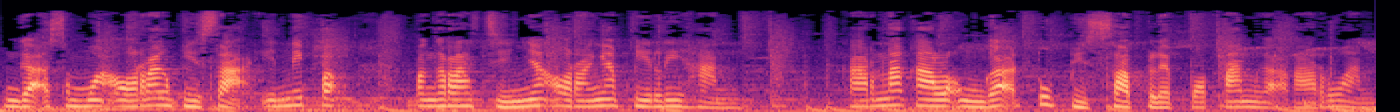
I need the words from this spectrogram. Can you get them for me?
Nggak semua orang bisa. Ini pengrajinnya orangnya pilihan. Karena kalau enggak tuh bisa belepotan nggak karuan.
